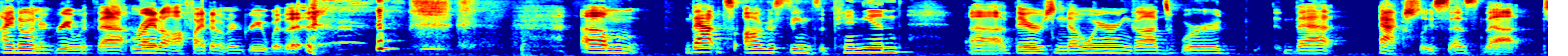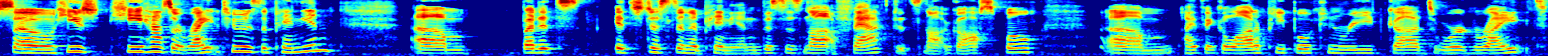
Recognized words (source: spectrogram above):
I don't agree with that right off. I don't agree with it. um, that's Augustine's opinion. Uh, there's nowhere in God's word that actually says that. So he's he has a right to his opinion, um, but it's it's just an opinion. This is not fact. It's not gospel. Um, I think a lot of people can read God's word right,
